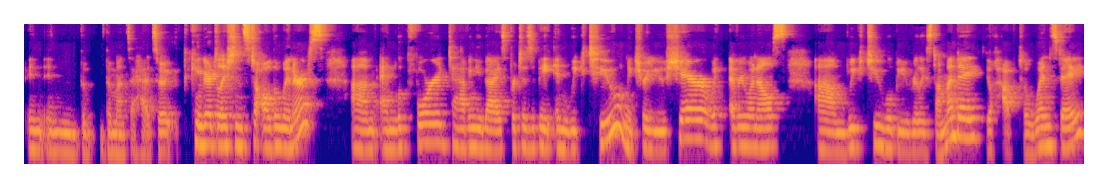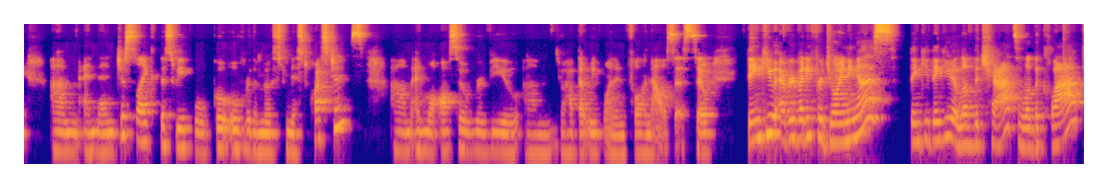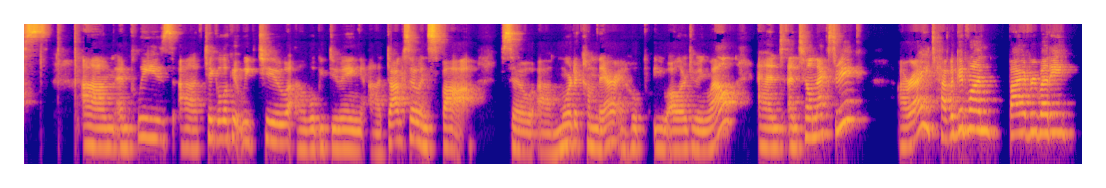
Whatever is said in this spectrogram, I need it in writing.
in, in the, the months ahead. So, congratulations to all the winners um, and look forward to having you guys participate in week two. Make sure you share with everyone else. Um, week two will be released on Monday. You'll have till Wednesday. Um, and then, just like this week, we'll go over the most missed questions um, and we'll also review, um, you'll have that week one in full analysis. So, thank you everybody for joining us. Thank you, thank you. I love the chats, I love the claps. Um, and please uh, take a look at week two. Uh, we'll be doing uh, Dogso and Spa. So uh, more to come there. I hope you all are doing well. And until next week, all right, have a good one. Bye, everybody.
